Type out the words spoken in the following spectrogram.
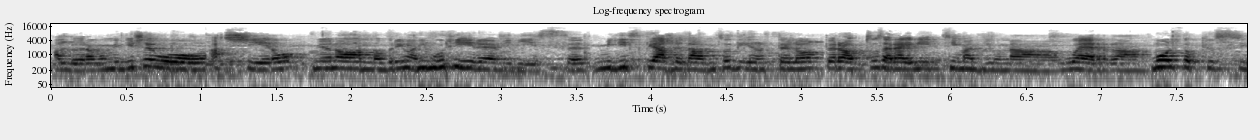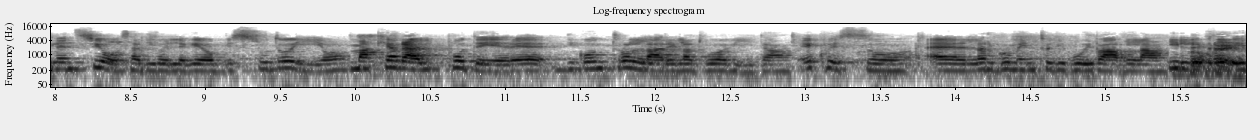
Allora, come dicevo a Ciro, mio nonno prima di morire mi disse: Mi dispiace tanto dirtelo, però tu sarai vittima di una guerra molto più silenziosa di quelle che ho vissuto io, ma che avrà il potere di controllare la tua vita. E questo è l'argomento di cui parla il libro di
